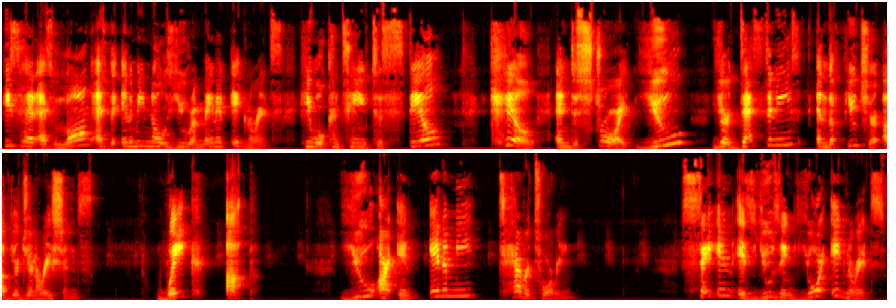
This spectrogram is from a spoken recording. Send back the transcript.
He said, as long as the enemy knows you remain in ignorance, he will continue to steal, kill, and destroy you, your destinies, and the future of your generations. Wake up. You are in enemy territory. Satan is using your ignorance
